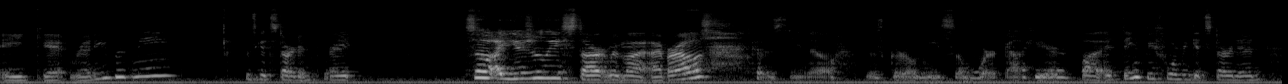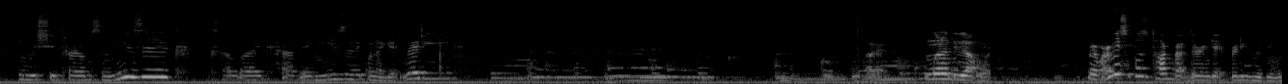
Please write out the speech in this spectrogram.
a get ready with me. Let's get started, right? So I usually start with my eyebrows because you know, this girl needs some work out here. But I think before we get started, we should turn on some music because I like having music when I get ready. Okay, I'm gonna do that one. Wait, what are we supposed to talk about during Get Ready With Me?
